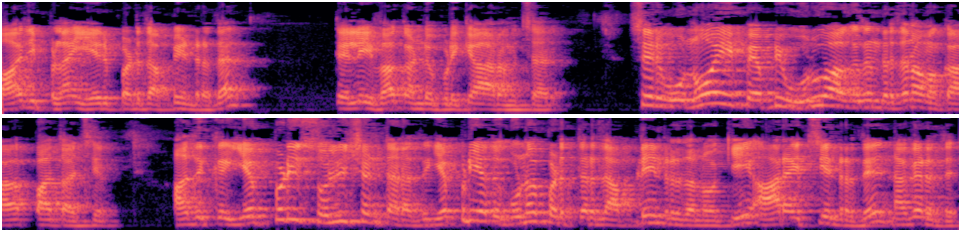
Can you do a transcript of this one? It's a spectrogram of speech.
பாதிப்புலாம் ஏற்படுது அப்படின்றத தெளிவாக கண்டுபிடிக்க ஆரம்பிச்சார். சரி நோய் இப்போ எப்படி உருவாகுதுன்றத நம்ம கா- பார்த்தாச்சு. அதுக்கு எப்படி சொல்யூஷன் தரது எப்படி அதை குணப்படுத்துறது அப்படின்றத நோக்கி ஆராய்ச்சின்றது நகருது.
